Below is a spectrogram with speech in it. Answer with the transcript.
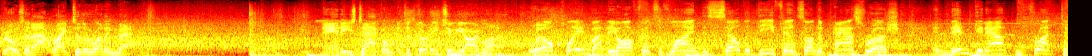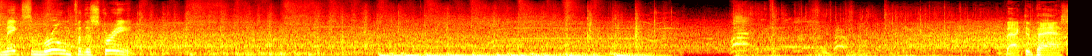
Throws it out right to the running back. And he's tackled at the 32-yard line. Well played by the offensive line to sell the defense on the pass rush and then get out in front to make some room for the screen. Back to pass.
